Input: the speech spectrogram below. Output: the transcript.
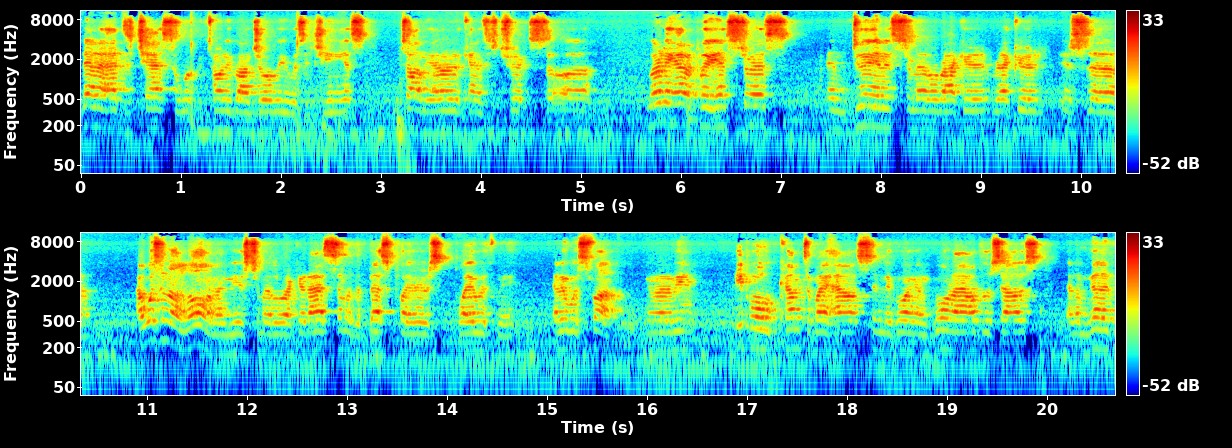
then I had the chance to work with Tony Bongiovi, who was a genius, taught me other kinds of tricks. So uh, learning how to play instruments and doing an instrumental record, record is. I wasn't alone on the instrumental record. I had some of the best players play with me, and it was fun. You know what I mean? People come to my house and they're going, "I'm going to Aldo's house, and I'm going to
